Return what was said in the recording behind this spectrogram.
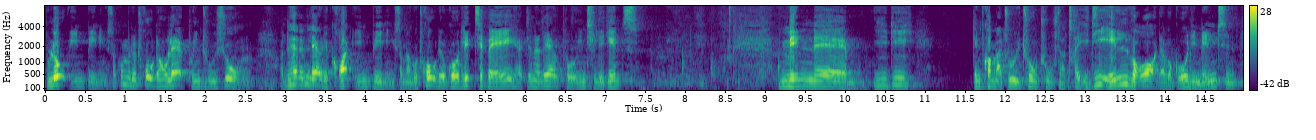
blå indbinding, så kunne man jo tro, den var lavet på intuition. Og den her, den lavede i grøn indbinding, så man kunne tro, det var gået lidt tilbage, at den er lavet på intelligens. Men øh, i de den kom altså ud i 2003. I de 11 år, der var gået i mellemtiden,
